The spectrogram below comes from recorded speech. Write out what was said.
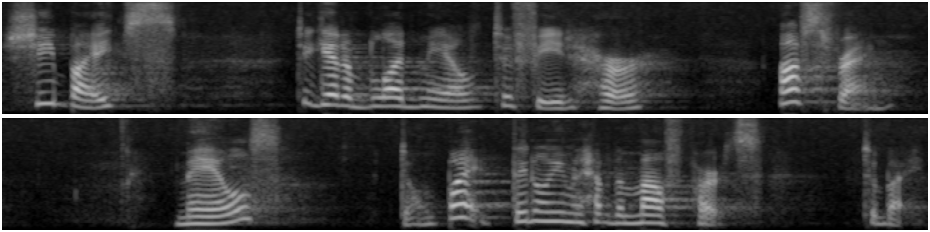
She bites to get a blood meal to feed her offspring. Males don't bite, they don't even have the mouth parts to bite.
